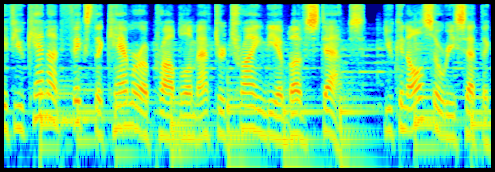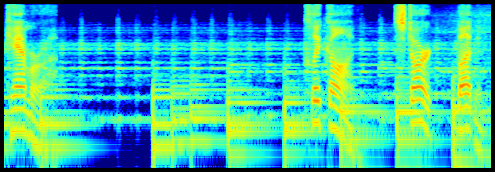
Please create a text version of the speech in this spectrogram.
If you cannot fix the camera problem after trying the above steps, you can also reset the camera. Click on Start button,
